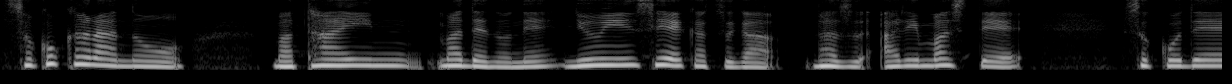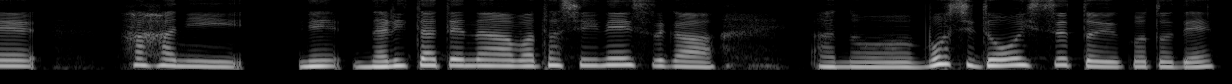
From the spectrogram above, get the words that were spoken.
そこからの、まあ、退院までのね入院生活がまずありましてそこで母にねなりたてな私ですがあの母子同室ということで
